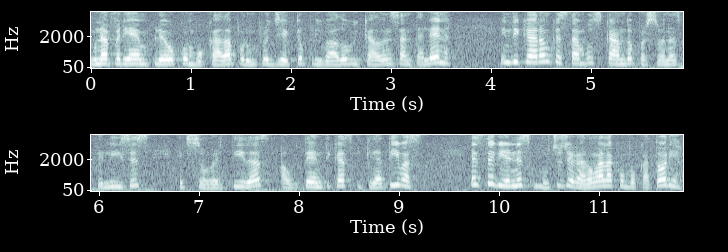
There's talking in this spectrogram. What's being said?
una feria de empleo convocada por un proyecto privado ubicado en Santa Elena. Indicaron que están buscando personas felices, extrovertidas, auténticas y creativas. Este viernes muchos llegaron a la convocatoria.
